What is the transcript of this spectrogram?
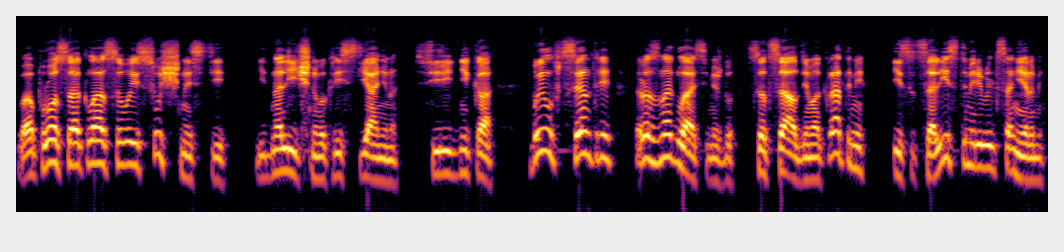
Вопрос о классовой сущности единоличного крестьянина, середняка, был в центре разногласий между социал-демократами и социалистами-революционерами.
